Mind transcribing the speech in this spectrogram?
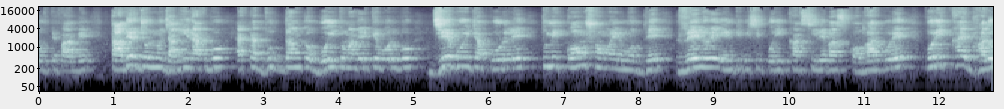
করতে পারবে তাদের জন্য জানিয়ে রাখব, একটা দুর্দান্ত বই তোমাদেরকে বলব। যে বইটা পড়লে তুমি কম সময়ের মধ্যে রেলওয়ে এনটিপিসি পরীক্ষার সিলেবাস কভার করে পরীক্ষায় ভালো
